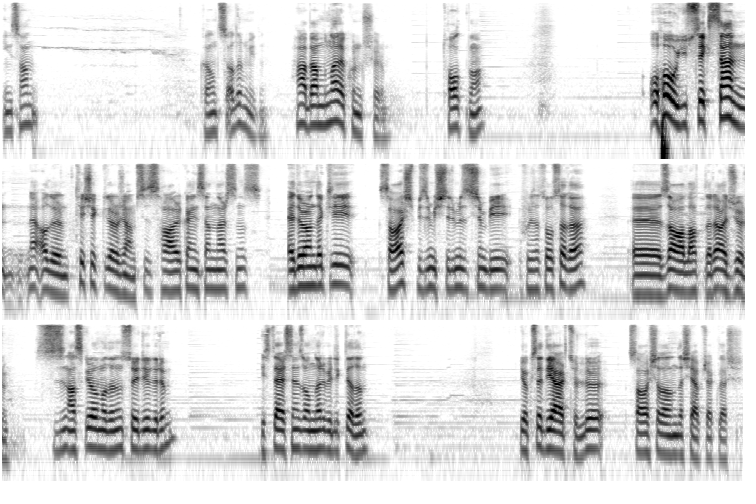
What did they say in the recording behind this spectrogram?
insan kalıntısı alır mıydın? Ha ben bunlarla konuşuyorum. Talk mu? Oho 180 ne alıyorum. Teşekkürler hocam. Siz harika insanlarsınız. Edoran'daki savaş bizim işlerimiz için bir fırsat olsa da e, zavallı hatlara acıyorum. Sizin asker olmadığını söyleyebilirim. İsterseniz onları birlikte alın. Yoksa diğer türlü savaş alanında şey yapacaklar.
